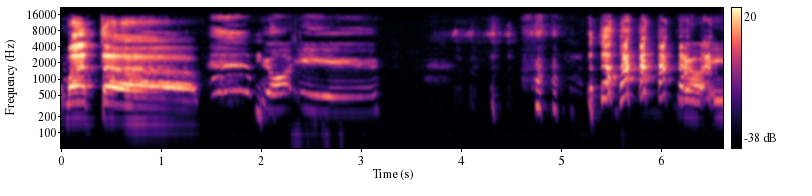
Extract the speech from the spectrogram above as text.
Mantap. Yoi. Yoi.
